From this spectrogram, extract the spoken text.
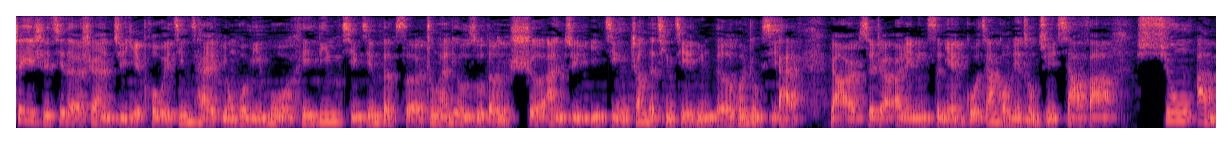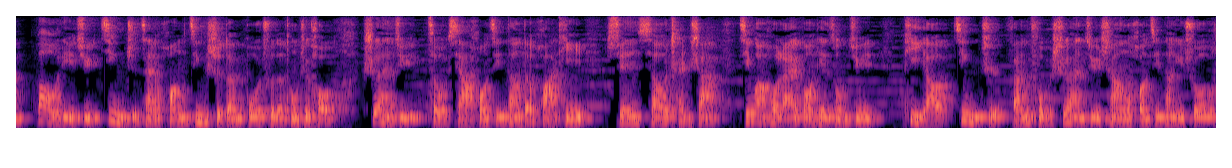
这一时期的涉案剧也颇为精彩，《永不瞑目》《黑冰》《刑警本色》《重案六组》等涉案剧以紧张的情节赢得观众喜爱。然而，随着2004年国家广电总局下发凶案暴力剧禁止在黄金时段播出的通知后，涉案剧走下黄金档的话题喧嚣尘上。尽管后来广电总局辟谣禁止反腐涉案剧上黄金档一说。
